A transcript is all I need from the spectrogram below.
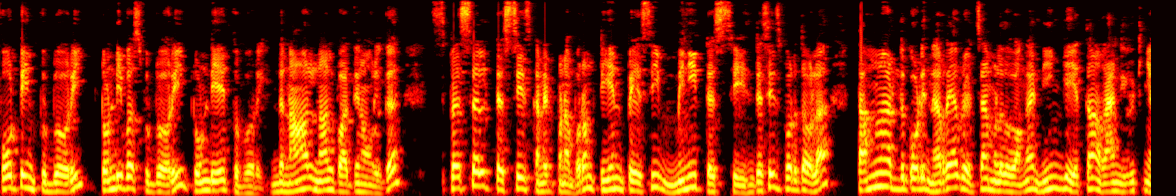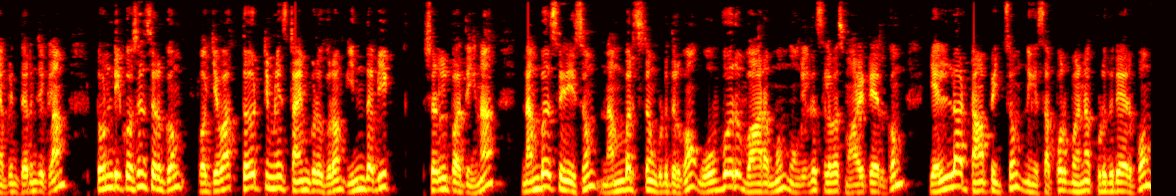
fourteen February twenty first February twenty eight February இந்த நாலு நாள் பார்த்தீங்கன்னா உங்களுக்கு ஸ்பெஷல் டெஸ்ட் சீஸ் கண்டக்ட் பண்ண போறோம். டிஎன்பிஎஸ்சி மினி டெஸ்ட் சீஸ் டெஸ்ட் சீஸ் பொறுத்தவரை தமிழ்நாட்டுக்கு கூட நிறைய பேர் எக்ஸாம் எழுதுவாங்க. நீங்க எத்தனை ரேங்க் இருக்கீங்க அப்படின்னு தெரிஞ்சுக்கலாம். டுவெண்ட்டி கொஸ்டின்ஸ் இருக்கும். ஓகேவா தேர்ட்டி மினிட்ஸ் டைம் கொடுக்குறோம். இந்த வீக் ஷெடியூல் பாத்தீங்கன்னா நம்பர் சீரிஸும் நம்பர் சிஸ்டம் கொடுத்துருக்கோம். ஒவ்வொரு வாரமும் உங்களுக்கு சிலபஸ் மாறிட்டே இருக்கும். எல்லா டாபிக்ஸும் நீங்க சப்போர்ட் பண்ணா கொடுத்துட்டே இருப்போம்.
